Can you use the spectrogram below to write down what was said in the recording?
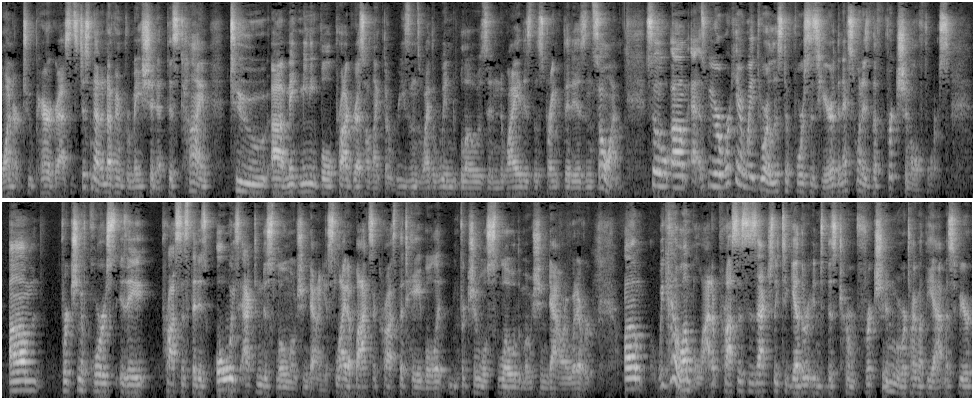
one or two paragraphs. It's just not enough information at this time to uh, make meaningful progress on like the reasons why the wind blows and why it is the strength it is and so on. So um, as we are working our way through our list of forces here, the next one is the frictional force. Um, Friction, of course, is a process that is always acting to slow motion down. You slide a box across the table, it, friction will slow the motion down or whatever. Um, we kind of lump a lot of processes actually together into this term friction when we're talking about the atmosphere.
